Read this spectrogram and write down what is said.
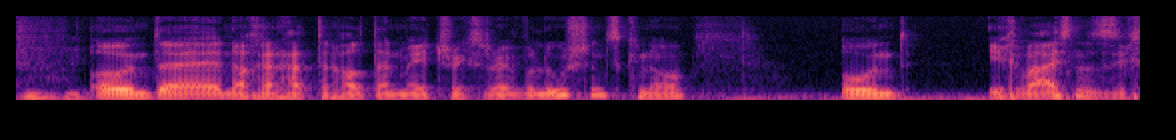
und äh, nachher hat er halt dann Matrix Revolutions genommen und ich weiß noch, dass ich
